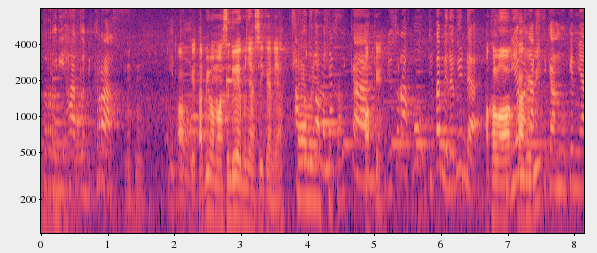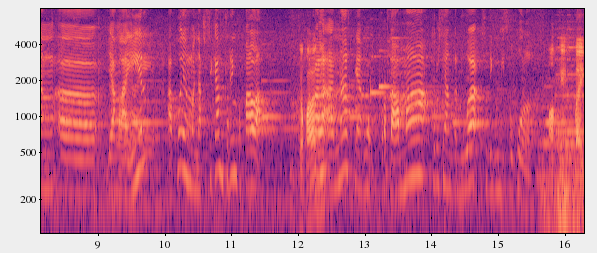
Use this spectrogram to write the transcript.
terlihat lebih keras. Mhm. Gitu. Oke, tapi Mama sendiri yang menyaksikan ya? Aku Saya juga menyaksikan. menyaksikan. Oke. Justru aku kita beda-beda. Oh, kalau Dia Kak Feby? menyaksikan mungkin yang eh, yang lain, aku yang menyaksikan sering kepala. Kepala di? anak yang pertama, terus yang kedua sering dipukul. Oke, baik.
